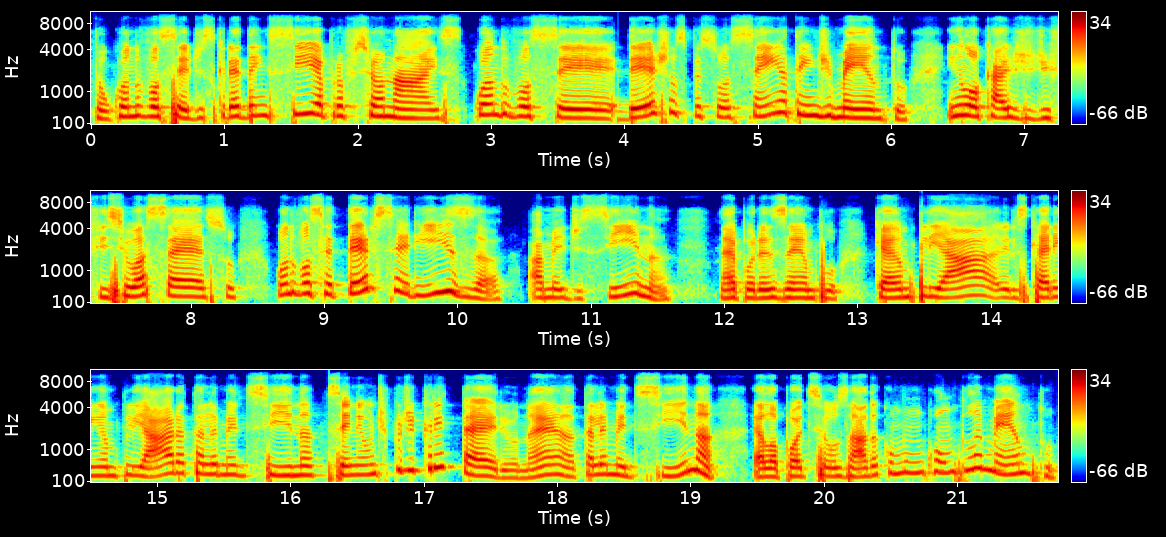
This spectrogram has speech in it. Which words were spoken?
Então, quando você descredencia profissionais, quando você deixa as pessoas sem atendimento em locais de difícil acesso, quando você terceiriza a medicina, né, por exemplo, quer ampliar, eles querem ampliar a telemedicina sem nenhum tipo de critério, né? A telemedicina, ela pode ser usada como um complemento,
